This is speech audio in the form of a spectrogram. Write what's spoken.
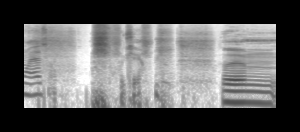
hein. Ouais, c'est vrai. Ok. Euh,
